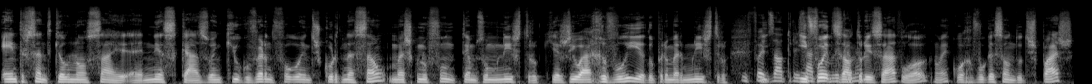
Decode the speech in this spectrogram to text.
É interessante que ele não saia nesse caso em que o governo falou em descoordenação, mas que no fundo temos um ministro que agiu à revelia do primeiro-ministro e foi desautorizado, e foi desautorizado logo, não é? Com a revogação do despacho,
